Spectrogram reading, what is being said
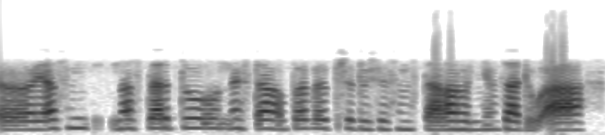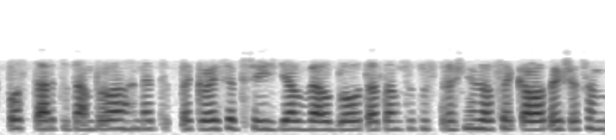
Eh, já jsem na startu nestála úplně vepředu, že jsem stála hodně vzadu a po startu tam bylo hned takový se přejížděl velbloud a tam se to strašně zasekalo, takže jsem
